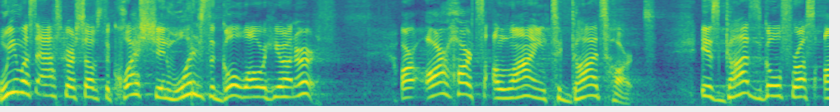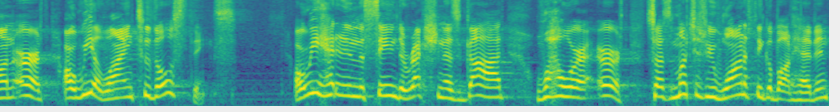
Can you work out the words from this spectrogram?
we must ask ourselves the question what is the goal while we're here on earth? Are our hearts aligned to God's heart? Is God's goal for us on earth, are we aligned to those things? Are we headed in the same direction as God while we're at earth? So, as much as we want to think about heaven,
